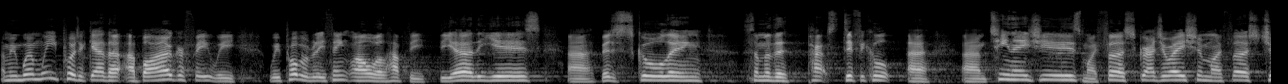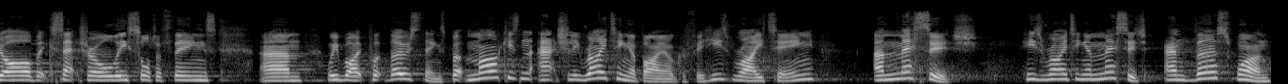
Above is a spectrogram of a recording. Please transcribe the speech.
I mean, when we put together a biography, we, we probably think, well, we'll have the, the early years, uh, a bit of schooling, some of the perhaps difficult uh, um, teenage years, my first graduation, my first job, etc., all these sort of things. Um, we might put those things. But Mark isn't actually writing a biography, he's writing a message. He's writing a message. And verse 1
